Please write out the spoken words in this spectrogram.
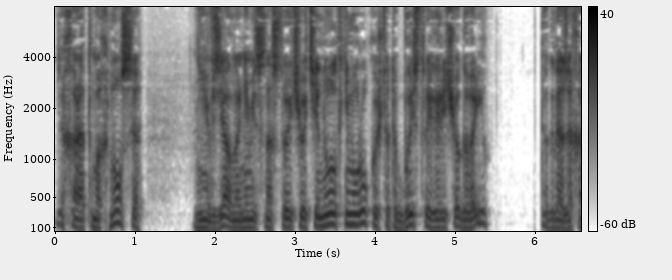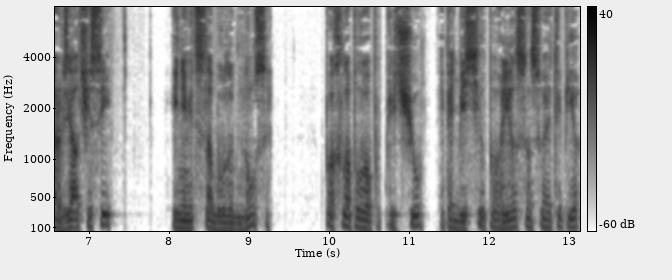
Захар отмахнулся, не взял, но немец настойчиво тянул к нему руку и что-то быстро и горячо говорил. Тогда Захар взял часы, и немец слабо улыбнулся, похлопал его по плечу, опять без сил повалился на свое тряпье.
